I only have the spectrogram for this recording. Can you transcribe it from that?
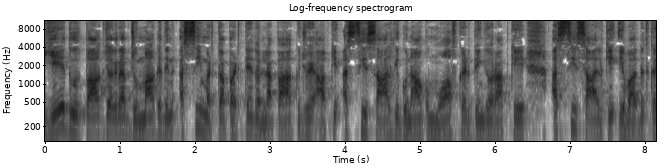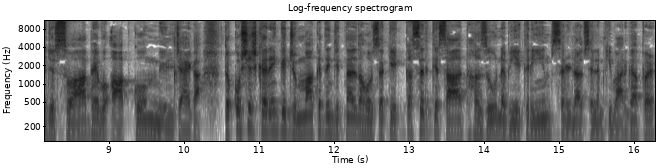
ये दूध पाक जो अगर आप जुम्मा के दिन अस्सी मरतबा पढ़ते हैं तो अल्लाह पाक जो है आपके अस्सी साल के गुनाहों को मुआफ़ कर देंगे और आपके अस्सी साल की इबादत का जो स्वाब है वो आपको मिल जाएगा। तो कोशिश करें कि जुम्मा के दिन जितना ज़्यादा हो सके कसर के साथ हजूर नबी करीम वसल्लम की बारगाह पर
